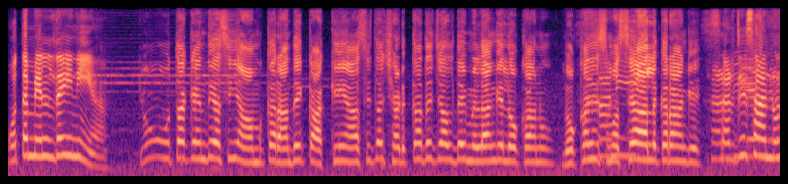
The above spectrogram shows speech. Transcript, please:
ਉਹ ਤਾਂ ਮਿਲਦਾ ਹੀ ਨਹੀਂ ਆ। ਕਿਉਂ? ਉਹ ਤਾਂ ਕਹਿੰਦੇ ਅਸੀਂ ਆਮ ਘਰਾਂ ਦੇ ਕਾਕੇ ਆ ਅਸੀਂ ਤਾਂ ਸੜਕਾਂ ਤੇ ਚੱਲਦੇ ਮਿਲਾਂਗੇ ਲੋਕਾਂ ਨੂੰ। ਲੋਕਾਂ ਦੀ ਸਮੱਸਿਆ ਹੱਲ ਕਰਾਂਗੇ। ਸਰ ਜੀ ਸਾਨੂੰ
